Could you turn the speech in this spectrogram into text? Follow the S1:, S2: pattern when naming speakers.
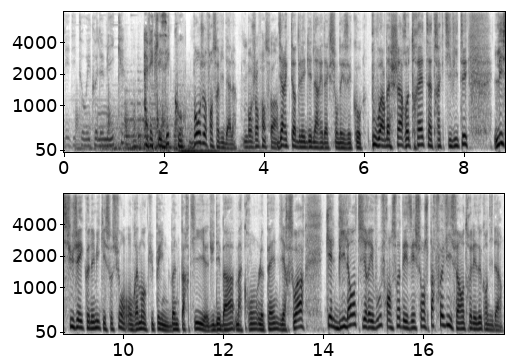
S1: L'édito économique avec les échos.
S2: Bonjour François Vidal.
S3: Bonjour François.
S2: Directeur délégué de la rédaction des échos. Pouvoir d'achat, retraite, attractivité. Les sujets économiques et sociaux ont vraiment occupé une bonne partie du débat Macron-Le Pen d'hier soir. Quel bilan tirez-vous François des échanges parfois vifs hein, entre les deux candidats?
